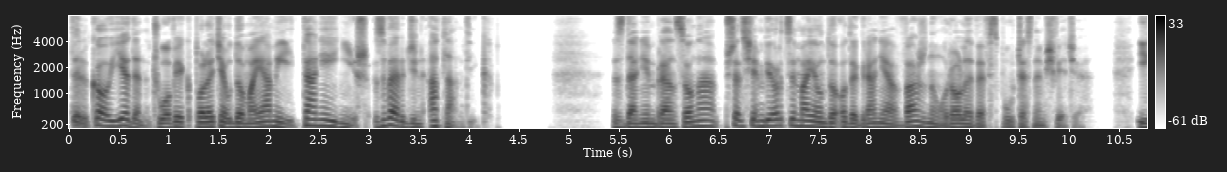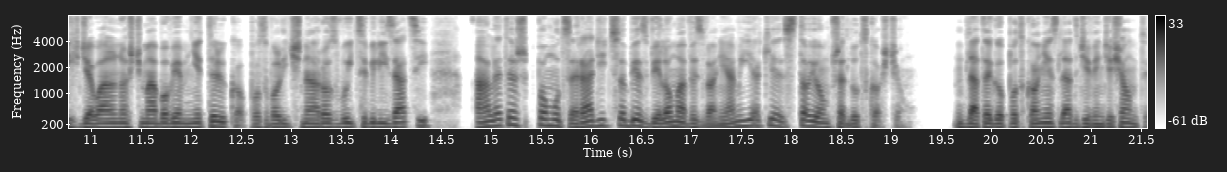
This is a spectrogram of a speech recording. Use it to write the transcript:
Tylko jeden człowiek poleciał do Miami taniej niż z Virgin Atlantic. Zdaniem Bransona przedsiębiorcy mają do odegrania ważną rolę we współczesnym świecie. Ich działalność ma bowiem nie tylko pozwolić na rozwój cywilizacji, ale też pomóc radzić sobie z wieloma wyzwaniami, jakie stoją przed ludzkością. Dlatego pod koniec lat 90.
